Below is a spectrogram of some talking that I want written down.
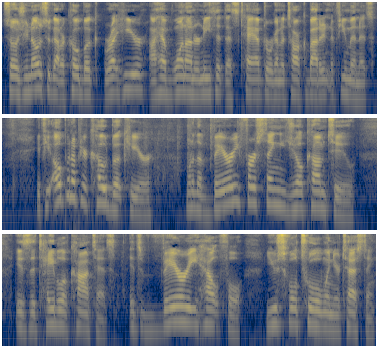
So as you notice, we've got our codebook right here. I have one underneath it that's tabbed. We're going to talk about it in a few minutes. If you open up your codebook here, one of the very first things you'll come to is the table of contents. It's very helpful, useful tool when you're testing.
